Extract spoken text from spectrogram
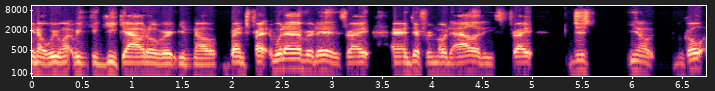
you know we want we could geek out over you know bench press whatever it is right? And different modalities right? Just you know go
